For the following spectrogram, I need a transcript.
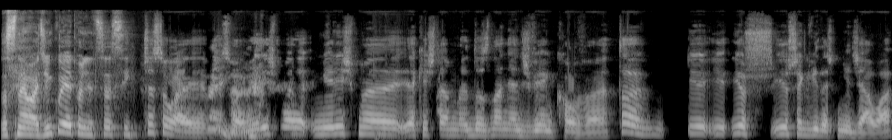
Zasnęła. Dziękuję, koniec sesji. Czy słuchaj, słuchaj mieliśmy, mieliśmy jakieś tam doznania dźwiękowe. To ju- ju- już, już jak widać nie działa,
